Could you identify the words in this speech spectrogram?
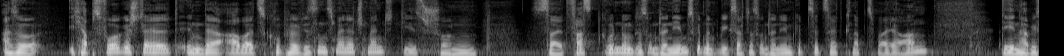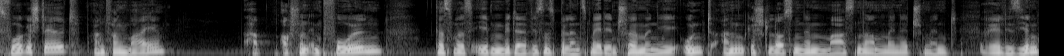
Also ich habe es vorgestellt in der Arbeitsgruppe Wissensmanagement, die es schon seit fast Gründung des Unternehmens gibt. Und wie gesagt, das Unternehmen gibt es jetzt seit knapp zwei Jahren. Den habe ich es vorgestellt, Anfang Mai. Habe auch schon empfohlen, dass wir es eben mit der Wissensbilanz Made in Germany und angeschlossenem Maßnahmenmanagement realisieren.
